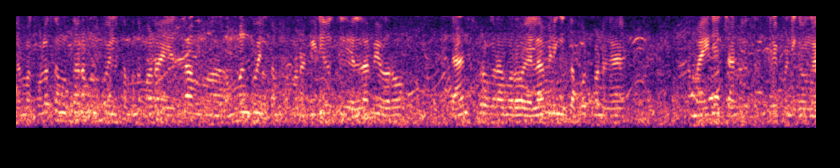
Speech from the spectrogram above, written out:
நம்ம குலசமுத்தாரம்மன் கோயில் சம்மந்தமான எல்லா அம்மன் கோயில் சம்மந்தமான வீடியோஸ் எல்லாமே வரும். டான்ஸ் ப்ரோக்ராம் வரும். எல்லாமே நீங்கள் சப்போர்ட் பண்ணுங்கள் நம்ம ஐடியா சேனலை சப்ஸ்கிரைப் பண்ணிக்கோங்க.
